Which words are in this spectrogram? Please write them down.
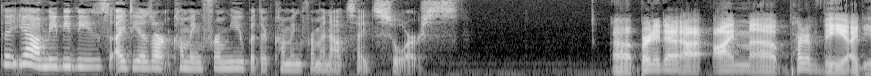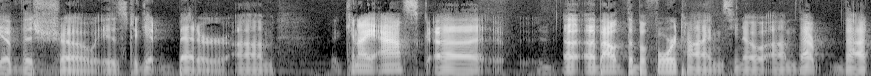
that yeah, maybe these ideas aren't coming from you, but they're coming from an outside source. Uh, Bernadette, I, am uh, part of the idea of this show is to get better. Um, can I ask uh, about the before times? You know, um, that that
